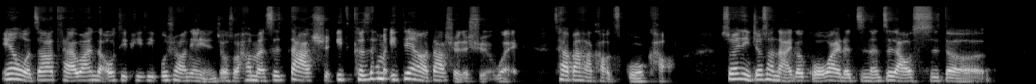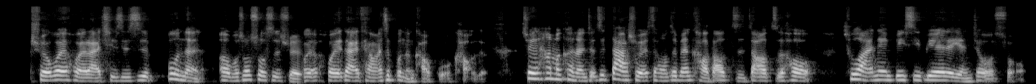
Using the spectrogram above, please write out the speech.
因为我知道台湾的 OT PT 不需要念研究所，他们是大学一，可是他们一定要有大学的学位才有办法考国考。所以你就算拿一个国外的职能治疗师的学位回来，其实是不能，呃，我说硕士学位回来台湾是不能考国考的。所以他们可能就是大学从这边考到执照之后，出来念 BCBA 的研究所。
